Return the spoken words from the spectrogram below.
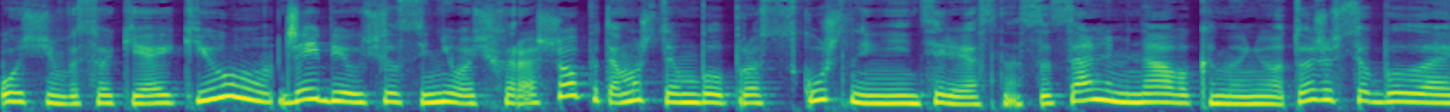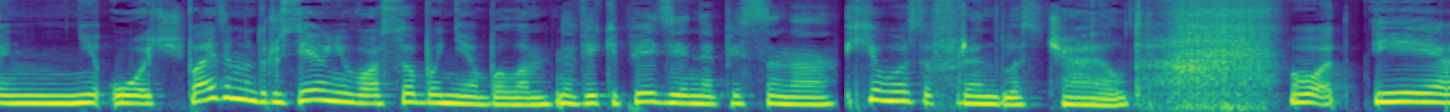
очень высокий IQ, Джей Би учился не очень хорошо, хорошо, потому что ему было просто скучно и неинтересно. С социальными навыками у него тоже все было не очень. Поэтому друзей у него особо не было. На Википедии написано «He was a friendless child». Вот. И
